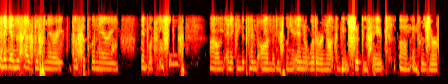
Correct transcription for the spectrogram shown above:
And again, this has disciplinary, disciplinary implications. Um, and it can depend on the discipline you're in whether or not something should be saved um, and preserved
